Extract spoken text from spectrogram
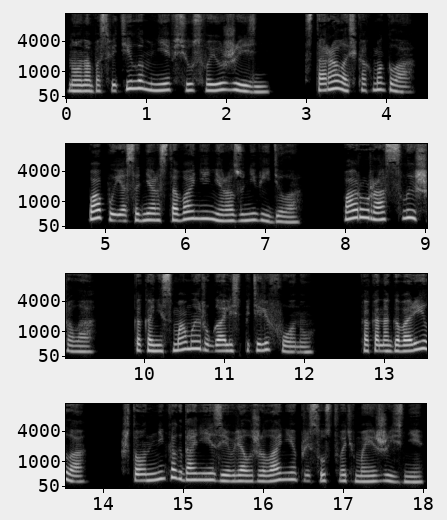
но она посвятила мне всю свою жизнь, старалась как могла. Папу я со дня расставания ни разу не видела. Пару раз слышала, как они с мамой ругались по телефону, как она говорила, что он никогда не изъявлял желания присутствовать в моей жизни.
